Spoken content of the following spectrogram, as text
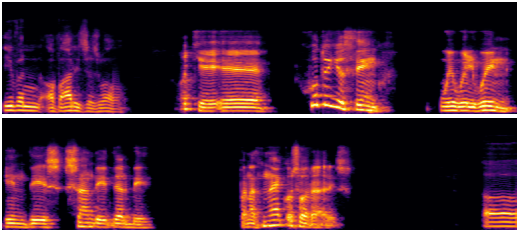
even of Aris as well. Okay, uh, who do you think we will win in this Sunday derby? Panathinaikos or Aris? Uh,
